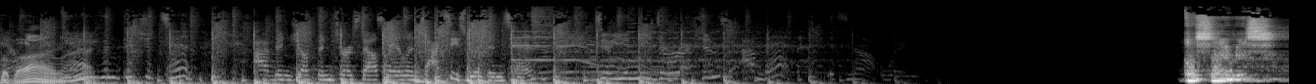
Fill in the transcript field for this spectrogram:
Bye bye. Bye. even pitch a tent. I've been jumping turnstiles, hailing taxis with intent. Osiris.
